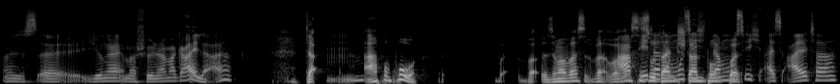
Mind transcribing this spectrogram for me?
und ist äh, jünger, immer schöner, immer geiler. Da, Apropos, wa- wa- sag mal, was, wa, Ah, was ist so Peter, da dein muss, ich, da Standpunkt? muss ich als alter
